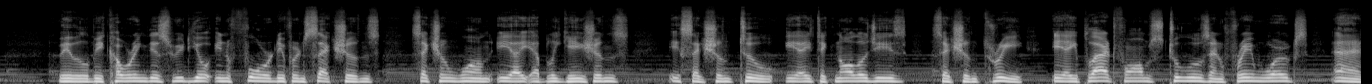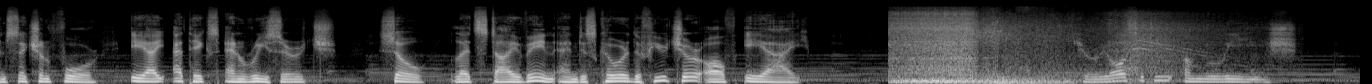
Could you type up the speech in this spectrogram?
We will be covering this video in four different sections. Section 1 AI applications, Section 2 AI technologies, Section 3 AI platforms, tools and frameworks, and Section 4 AI ethics and research. So, let's dive in and discover the future of AI. Curiosity Unleash.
